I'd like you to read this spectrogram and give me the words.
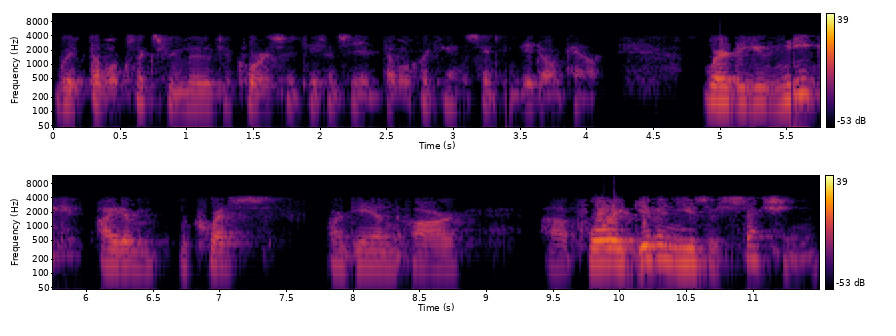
with double clicks removed, of course, in case I'm seeing double clicking on the same thing, they don't count. Where the unique item requests, again, are uh, for a given user session,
